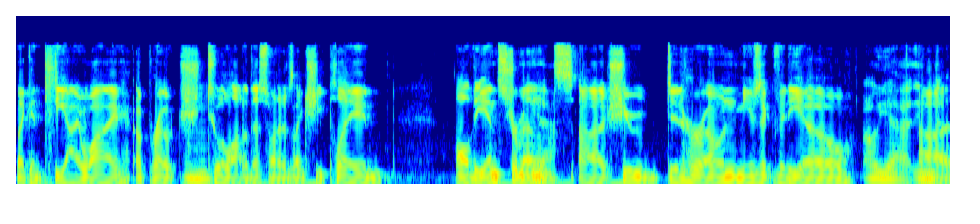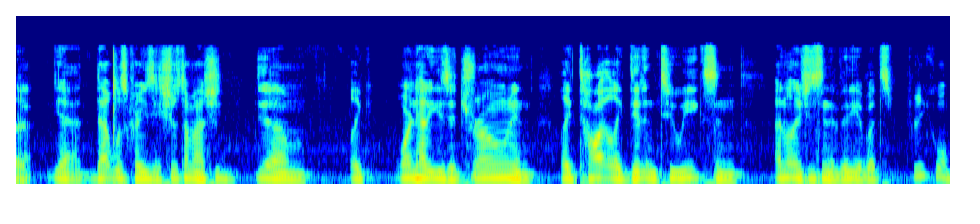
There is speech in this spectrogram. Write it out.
like a DIY approach Mm-hmm. to a lot of this one. It was like she played all the instruments. Uh, she did her own music video. Oh yeah, Uh, that- yeah, that was crazy. She was talking about how she um like learned how to use a drone and like taught like did it in two weeks. And I don't know if you've seen the video, but it's pretty cool.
